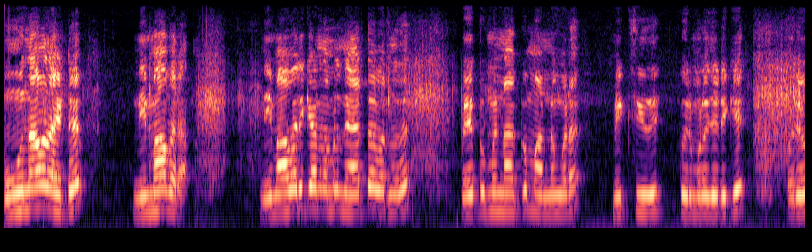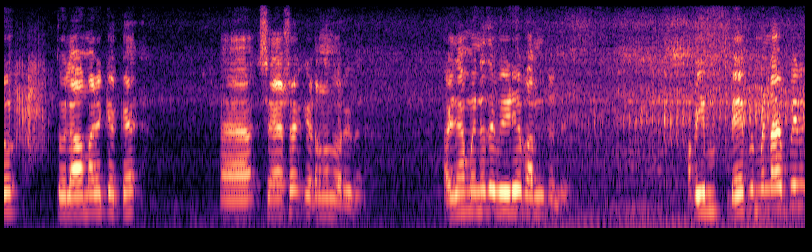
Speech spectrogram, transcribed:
മൂന്നാമതായിട്ട് നിമാവര. നിമാവരയ്ക്കാണ് നമ്മൾ നേരത്തെ പറഞ്ഞത് വേപ്പ് മണ്ണാക്കും മണ്ണും കൂടെ മിക്സ് ചെയ്ത് കുരുമുളക് ചെടിക്ക് ഒരു തുലാമഴയ്ക്കൊക്കെ ശേഷം ഇടണം എന്ന് പറയുന്നത്. അത് ഞാൻ മുന്നത്തെ വീഡിയോ പറഞ്ഞിട്ടുണ്ട്. അപ്പോൾ ഈ വേപ്പ് മിണ്ണാക്കിന്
